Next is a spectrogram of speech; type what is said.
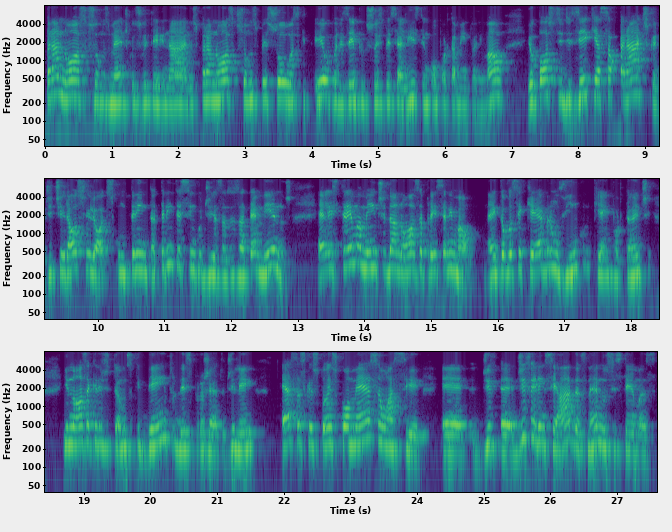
para nós que somos médicos veterinários, para nós que somos pessoas que eu, por exemplo, que sou especialista em comportamento animal, eu posso te dizer que essa prática de tirar os filhotes com 30, 35 dias, às vezes até menos, ela é extremamente danosa para esse animal. Né? Então você quebra um vínculo que é importante e nós acreditamos que dentro desse projeto de lei essas questões começam a ser é, di, é, diferenciadas né, nos sistemas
